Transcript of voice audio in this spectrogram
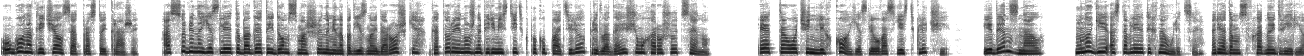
Угон отличался от простой кражи, особенно если это богатый дом с машинами на подъездной дорожке, которые нужно переместить к покупателю, предлагающему хорошую цену. Это очень легко, если у вас есть ключи. И Дэн знал, Многие оставляют их на улице, рядом с входной дверью,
